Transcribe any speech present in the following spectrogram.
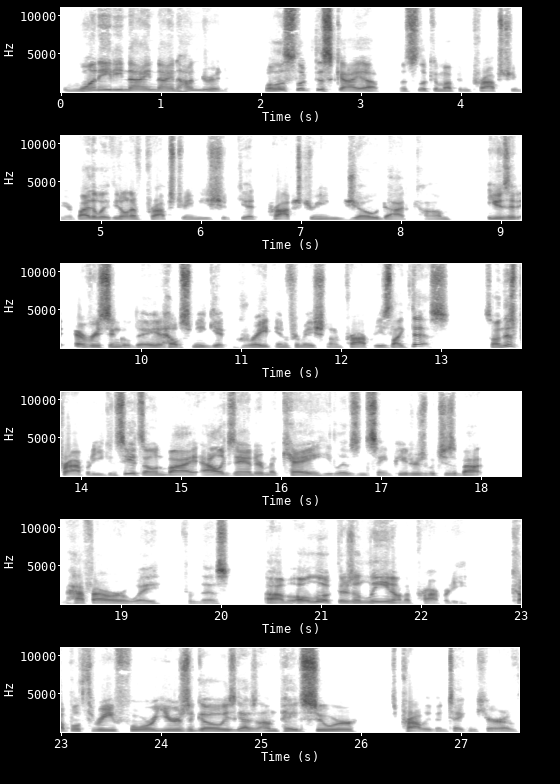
189,900. Well, let's look this guy up. Let's look him up in PropStream here. By the way, if you don't have PropStream, you should get PropStreamJoe.com. I use it every single day. It helps me get great information on properties like this. So on this property, you can see it's owned by Alexander McKay. He lives in St. Peters, which is about half hour away from this. Um, oh, look, there's a lien on the property. A couple, three, four years ago, he's got his unpaid sewer. It's probably been taken care of.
